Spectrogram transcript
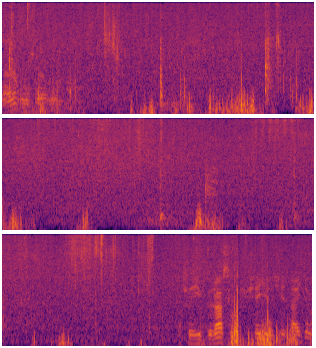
Nerede bunu şöyle koyayım. Şu yiyip durarsın. Şu şey yeri şey daydı mı?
